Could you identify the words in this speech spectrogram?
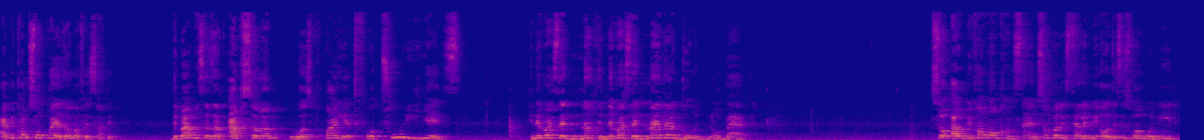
i become so quiet all of a sudden. The bible says that absalom was quiet for two years. He never said nothing never said neither good nor bad so I will become unconcerned. Somebody's telling me, oh, this is what we need.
